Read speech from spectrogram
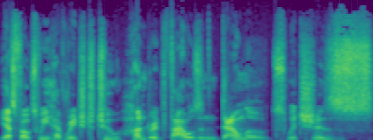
Yes, folks, we have reached 200,000 downloads, which is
